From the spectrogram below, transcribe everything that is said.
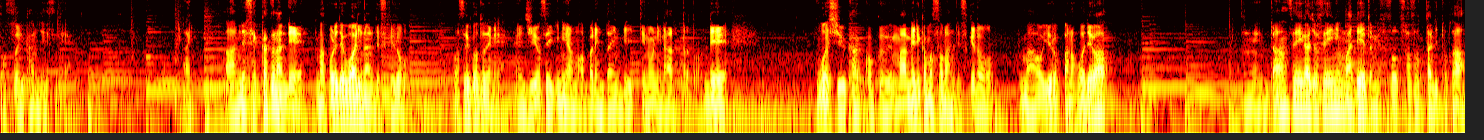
まあ、そういう感じですね。はい。あで、せっかくなんで、まあこれで終わりなんですけど、まあ、そういうことでね、14世紀にはまバレンタインデーっていうのになったと。で、欧州各国、まあ、アメリカもそうなんですけど、まあ、ヨーロッパの方では、ね、男性が女性にまあデートに誘ったりとか、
